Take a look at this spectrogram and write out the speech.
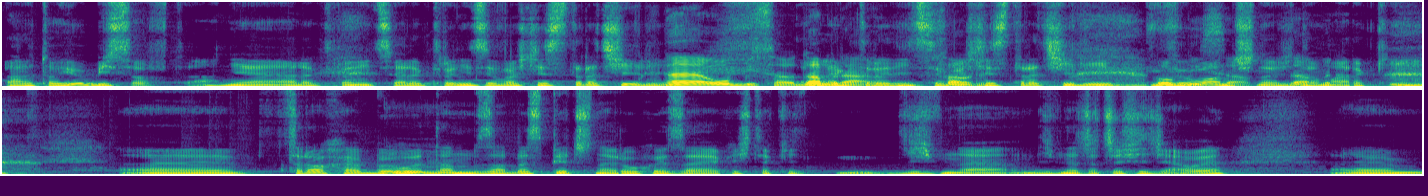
Ale to Ubisoft, a nie elektronicy. Elektronicy właśnie stracili. E, Ubisoft, dobra. Elektronicy sorry. właśnie stracili Ubisoft, wyłączność dobra. do marki. E, trochę były mm. tam zabezpieczne ruchy za jakieś takie dziwne, dziwne rzeczy się działy. E,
